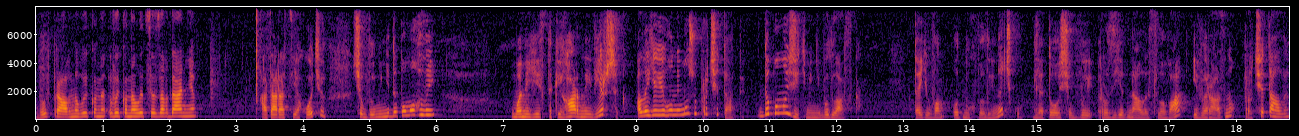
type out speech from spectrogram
ви вправно виконали це завдання. А зараз я хочу, щоб ви мені допомогли. У мене є такий гарний віршик, але я його не можу прочитати. Допоможіть мені, будь ласка. Даю вам одну хвилиночку для того, щоб ви роз'єднали слова і виразно прочитали.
